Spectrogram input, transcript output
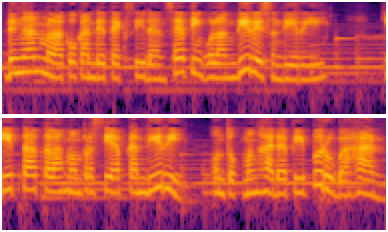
Dengan melakukan deteksi dan setting ulang diri sendiri, kita telah mempersiapkan diri untuk menghadapi perubahan.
